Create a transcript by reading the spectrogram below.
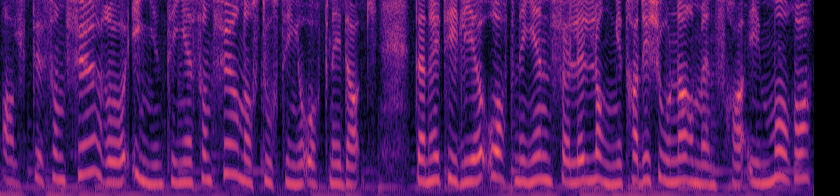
Alt er som før, og ingenting er som før når Stortinget åpner i dag. Den høytidelige åpningen følger lange tradisjoner, men fra i morgen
